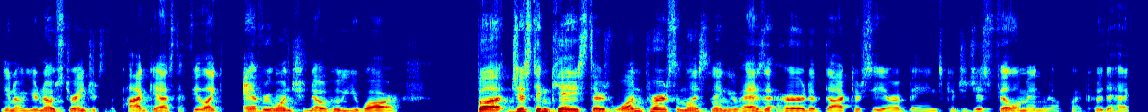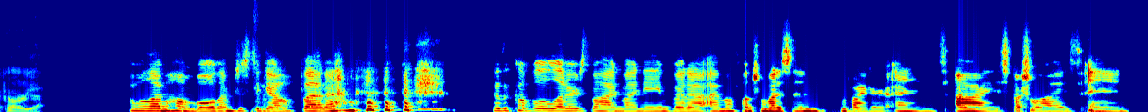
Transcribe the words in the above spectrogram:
you know, you're no stranger to the podcast. I feel like everyone should know who you are. But just in case there's one person listening who hasn't heard of Dr. Sierra Bains, could you just fill them in real quick? Who the heck are you? Well, I'm humbled. I'm just a gal, but uh, there's a couple of letters behind my name, but uh, I'm a functional medicine provider and I specialize in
